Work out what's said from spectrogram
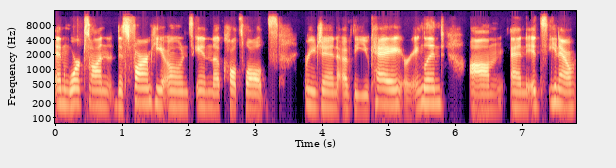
and works on this farm he owns in the Cotswolds region of the UK or England. Um, and it's, you know,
